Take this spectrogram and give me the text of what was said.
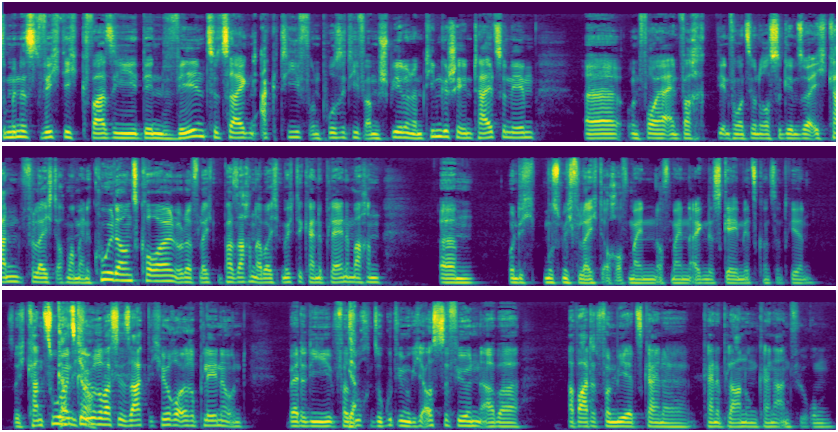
zumindest wichtig, quasi den Willen zu zeigen, aktiv und positiv am Spiel und am Teamgeschehen teilzunehmen äh, und vorher einfach die Information rauszugeben, so ich kann vielleicht auch mal meine Cooldowns callen oder vielleicht ein paar Sachen, aber ich möchte keine Pläne machen ähm, und ich muss mich vielleicht auch auf mein, auf mein eigenes Game jetzt konzentrieren. So, ich kann zuhören, genau. ich höre, was ihr sagt, ich höre eure Pläne und werde die versuchen, ja. so gut wie möglich auszuführen, aber erwartet von mir jetzt keine, keine Planung, keine Anführung.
